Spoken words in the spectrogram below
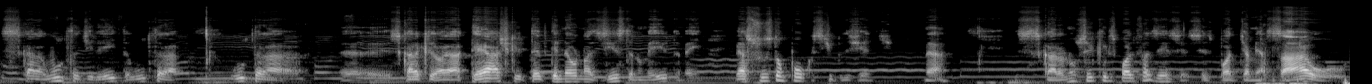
Esses caras ultra direita, ultra. ultra é, esse cara que até acho que deve ter neonazista no meio também. Me assusta um pouco esse tipo de gente, né? Esses caras, não sei o que eles podem fazer. Se, eles podem te ameaçar ou,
